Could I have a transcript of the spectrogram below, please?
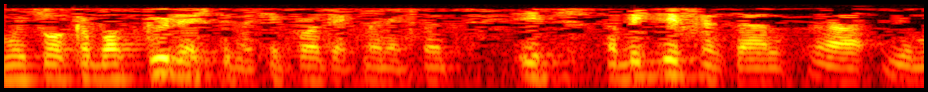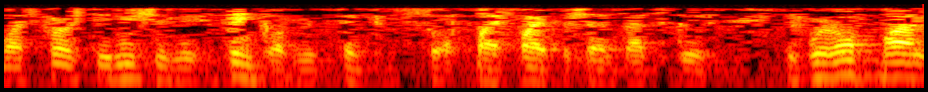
when we talk about good estimates in project management, it's a bit different than uh, you might first initially think of. You think off by 5%, that's good. If we're off by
